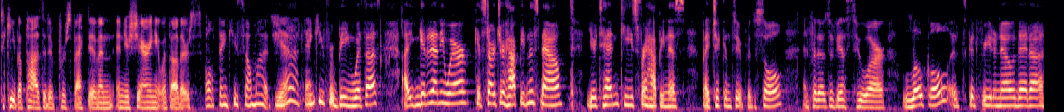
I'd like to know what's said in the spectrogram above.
to keep a positive perspective and, and you're sharing it with others. Well, thank you so much. Yeah, thank you for being with us. Uh, you can get it anywhere. Get Start Your Happiness Now. Your 10 Keys for Happiness by Chicken Soup for the Soul. And for those of us who are local, it's good for you to know that uh,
